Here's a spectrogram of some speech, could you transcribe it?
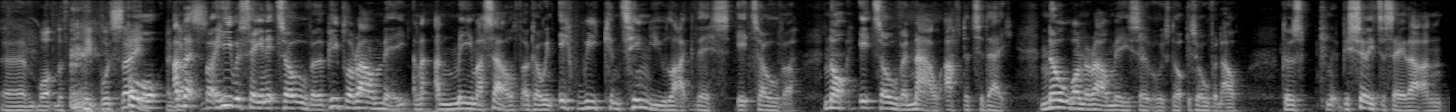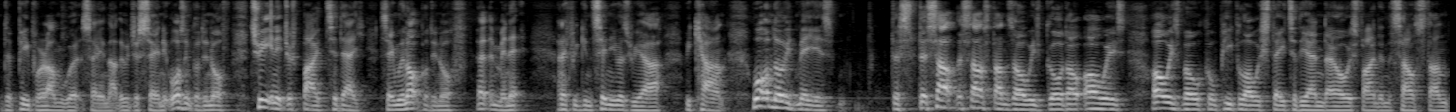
um, what the people were saying. But, that- but he was saying it's over. The people around me and, and me myself are going, if we continue like this, it's over. Not it's over now after today. No one around me said oh, it's, not, it's over now. Because it'd be silly to say that, and the people around me weren't saying that. They were just saying it wasn't good enough, treating it just by today, saying we're not good enough at the minute, and if we continue as we are, we can't. What annoyed me is the, the south the south stand's always good, always always vocal. People always stay to the end. I always find in the south stand.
